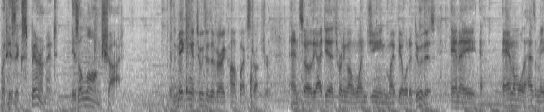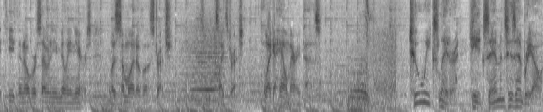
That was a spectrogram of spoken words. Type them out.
But his experiment is a long shot. Making a tooth is a very complex structure. And so the idea that turning on one gene might be able to do this in a animal that hasn't made teeth in over 70 million years was somewhat of a stretch, slight stretch, like a Hail Mary pass. Two weeks later, he examines his embryo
